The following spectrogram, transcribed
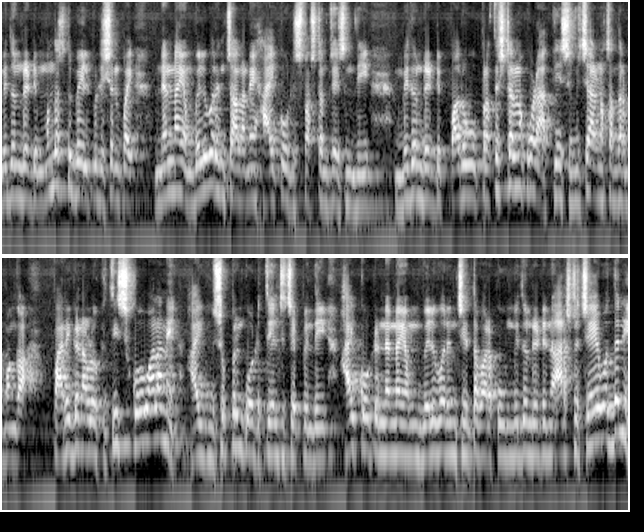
మిథున్ రెడ్డి ముందస్తు బెయిల్ పిటిషన్పై నిర్ణయం వెలువరించాలని హైకోర్టు స్పష్టం చేసింది. మిథున్ రెడ్డి పరువు ప్రతిష్టలను కూడా కేసు విచారణ సందర్భంగా పరిగణలోకి తీసుకోవాలని హై సుప్రీంకోర్టు తేల్చి చెప్పింది. హైకోర్టు నిర్ణయం వెలువరించేంత వరకు మిథున్ రెడ్డిని అరెస్టు చేయవద్దని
